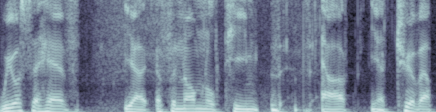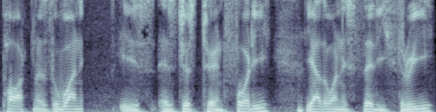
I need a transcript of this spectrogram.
we also have yeah, a phenomenal team. Our yeah, two of our partners, the one is has just turned 40, the other one is 33,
